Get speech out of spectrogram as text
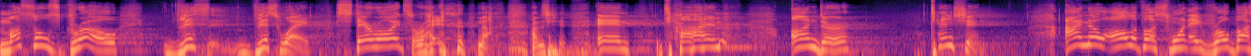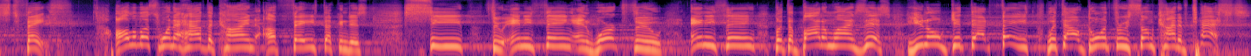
muscles grow this this way. Steroids, right? no, I'm just, and time under tension. I know all of us want a robust faith. All of us want to have the kind of faith that can just see through anything and work through anything. But the bottom line is this you don't get that faith without going through some kind of test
